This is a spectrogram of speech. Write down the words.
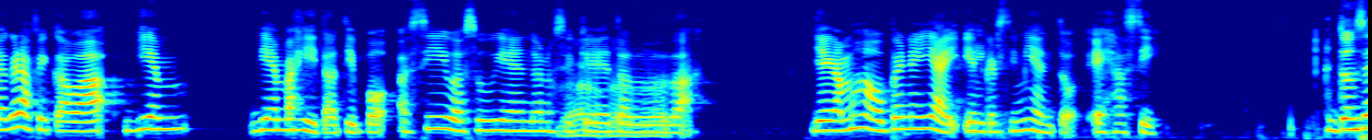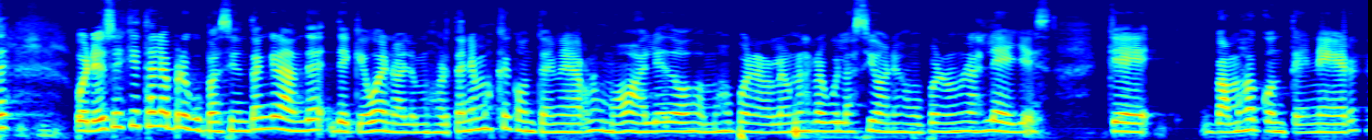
la gráfica va bien, bien bajita, tipo así va subiendo, no sé Claro, qué, ta, claro, ta, ta, claro. ta. Llegamos a OpenAI y el crecimiento es así. Entonces, por eso es que está la preocupación tan grande de que, bueno, a lo mejor tenemos que contenernos, vamos a darle dos, vamos a ponerle unas regulaciones, vamos a poner unas leyes que vamos a contener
